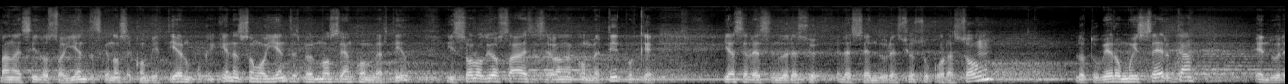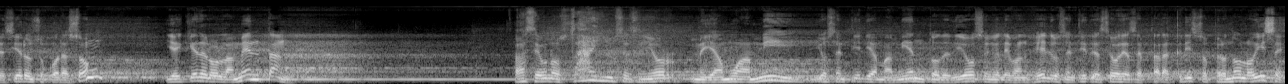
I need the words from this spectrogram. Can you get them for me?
Van a decir los oyentes que no se convirtieron, porque quienes son oyentes pero no se han convertido. Y solo Dios sabe si se van a convertir, porque ya se les endureció, les endureció su corazón, lo tuvieron muy cerca, endurecieron su corazón y hay quienes lo lamentan Hace unos años el Señor me llamó a mí, yo sentí el llamamiento de Dios en el Evangelio, sentí el deseo de aceptar a Cristo, pero no lo hice.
